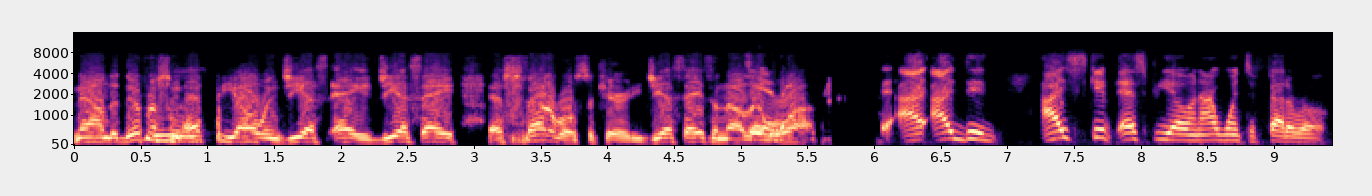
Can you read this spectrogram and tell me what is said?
Now, the difference from Mhm. SPO and GSA, GSA is federal security. GSA is another Yeah, level up. I, I did I skipped SPO and I went to federal.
